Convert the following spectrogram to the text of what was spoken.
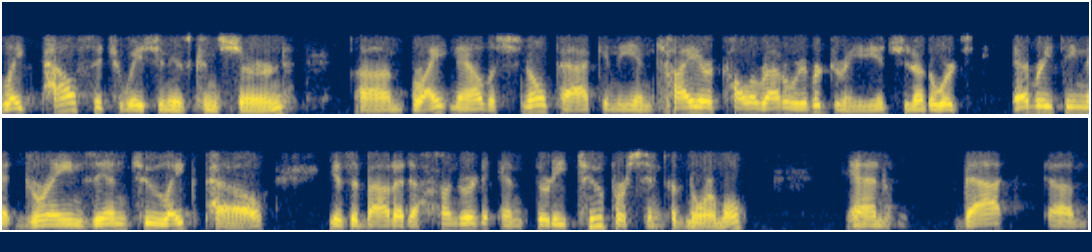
Lake Powell situation is concerned, um, right now the snowpack in the entire Colorado River drainage, in other words, everything that drains into Lake Powell, is about at 132% of normal. And that um,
